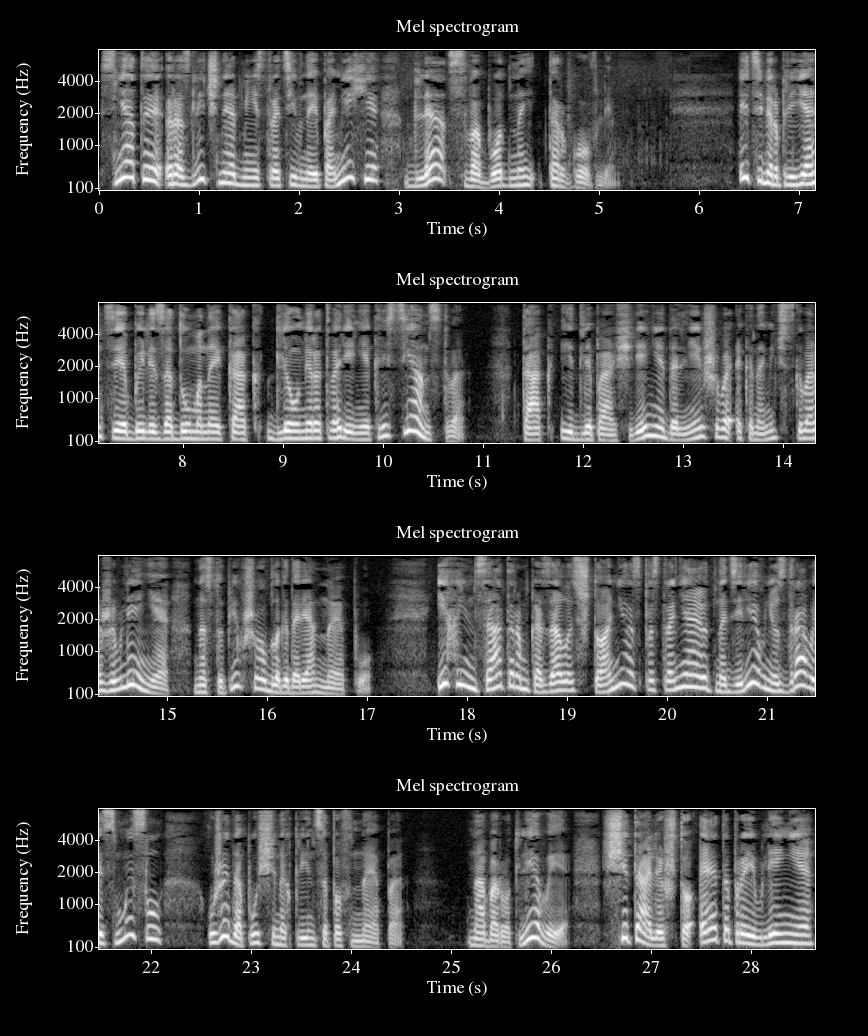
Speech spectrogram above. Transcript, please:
Сняты различные административные помехи для свободной торговли. Эти мероприятия были задуманы как для умиротворения крестьянства, так и для поощрения дальнейшего экономического оживления, наступившего благодаря НЭПу. Их инициаторам казалось, что они распространяют на деревню здравый смысл уже допущенных принципов НЭПа. Наоборот, левые считали, что это проявление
